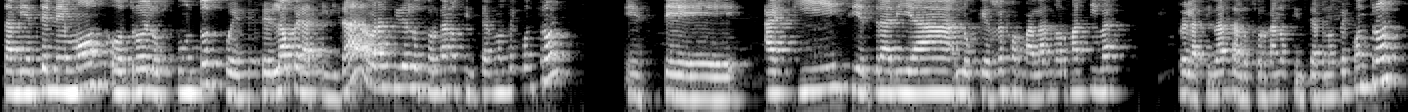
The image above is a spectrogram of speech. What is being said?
También tenemos otro de los puntos, pues es la operatividad, ahora sí, de los órganos internos de control. Este, aquí sí entraría lo que es reformar las normativas relativas a los órganos internos de control,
